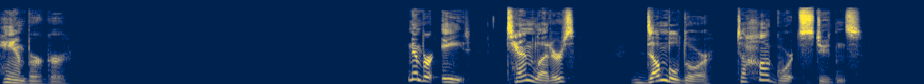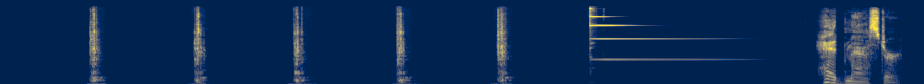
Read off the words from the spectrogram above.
Hamburger. Number 8, 10 letters, Dumbledore to Hogwarts students. Headmaster.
